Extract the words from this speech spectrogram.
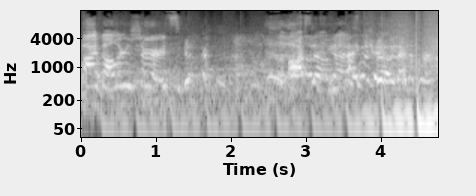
Five dollars shirts. Awesome. Yes. Thank you. That's perfect.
